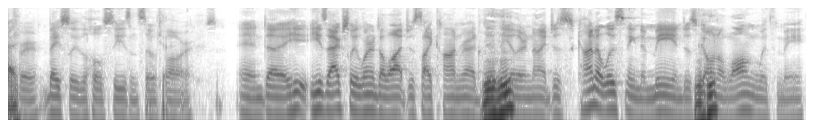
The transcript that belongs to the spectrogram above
Okay. for basically the whole season so far, and uh, he, he's actually learned a lot, just like Conrad Mm-hmm. did the other night, just kind of listening to me and just going along with me,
